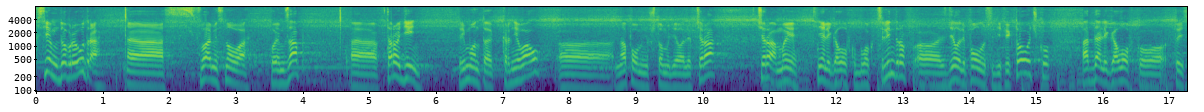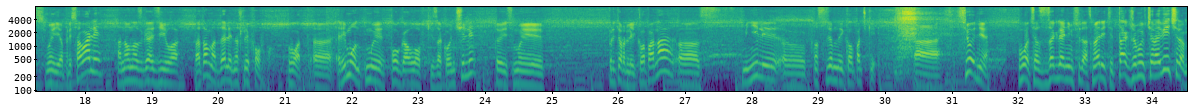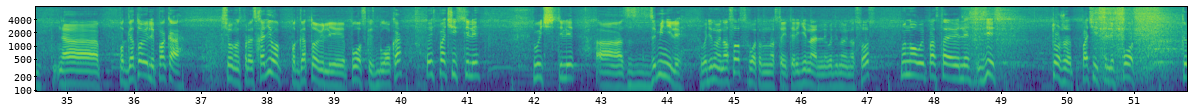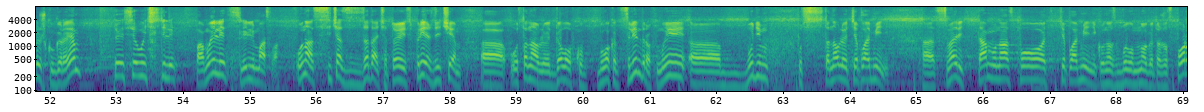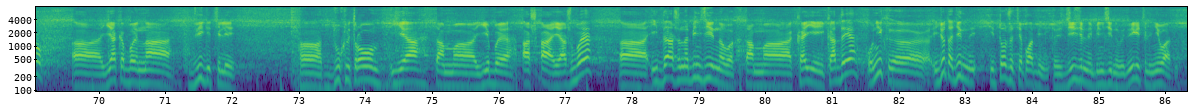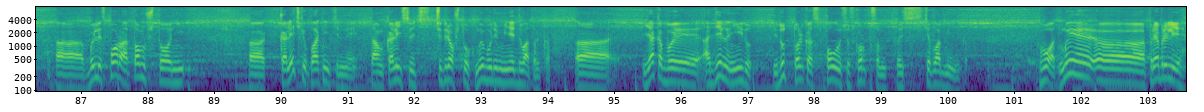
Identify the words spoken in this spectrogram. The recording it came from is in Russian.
Всем доброе утро. Э, С вами снова ПМЗАП. Э, Второй день ремонта Карнивал. Э, Напомню, что мы делали вчера. Вчера мы сняли головку блока цилиндров, э, сделали полностью дефектовочку, отдали головку, то есть мы ее прессовали, она у нас газила, потом отдали на шлифовку. Вот. э, Ремонт мы по головке закончили, то есть мы притерли клапана, сменили маслоземные колпачки. А, сегодня, вот, сейчас заглянем сюда. Смотрите, также мы вчера вечером подготовили, пока все у нас происходило, подготовили плоскость блока, то есть почистили, вычистили, а, заменили водяной насос. Вот он у нас стоит, оригинальный водяной насос. Мы новый поставили. Здесь тоже почистили под крышку ГРМ, то есть все вычистили, помыли, слили масло. У нас сейчас задача, то есть прежде чем э, устанавливать головку блока цилиндров, мы э, будем устанавливать теплообменник. Э, смотрите, там у нас по теплообменнику у нас было много тоже споров. Э, якобы на двигателе э, двухлитровом Я, там ЕБ HA и HB, и даже на бензиновых, там КЕ и КД, у них э, идет один и тот же теплообменник, то есть дизельный, бензиновый двигатель, неважно. Были споры о том, что колечки уплотнительные, там в количестве четырех штук, мы будем менять два только. Э, Якобы отдельно не идут, идут только с, полностью с корпусом, то есть с теплообменником. Вот, мы э, приобрели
